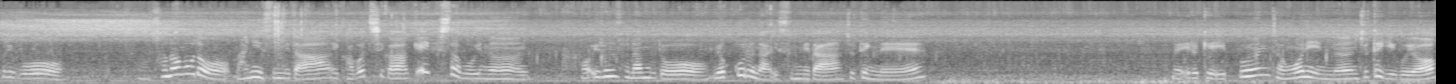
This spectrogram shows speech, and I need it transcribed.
그리고 소나무도 많이 있습니다. 이 값어치가 꽤 비싸 보이는 어, 이런 소나무도 몇 그루나 있습니다. 주택 내에. 네, 이렇게 이쁜 정원이 있는 주택이고요.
